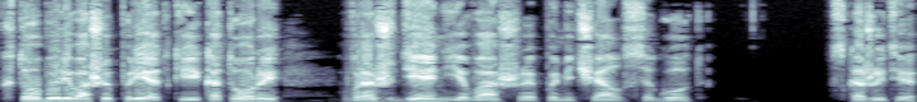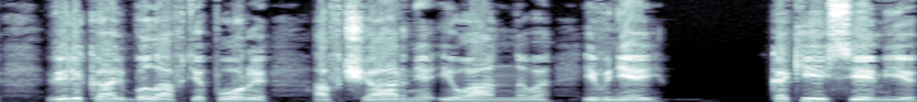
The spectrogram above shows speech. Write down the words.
кто были ваши предки и который в рожденье ваше помечался год? Скажите, велика ль была в те поры овчарня Иоаннова и в ней? Какие семьи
